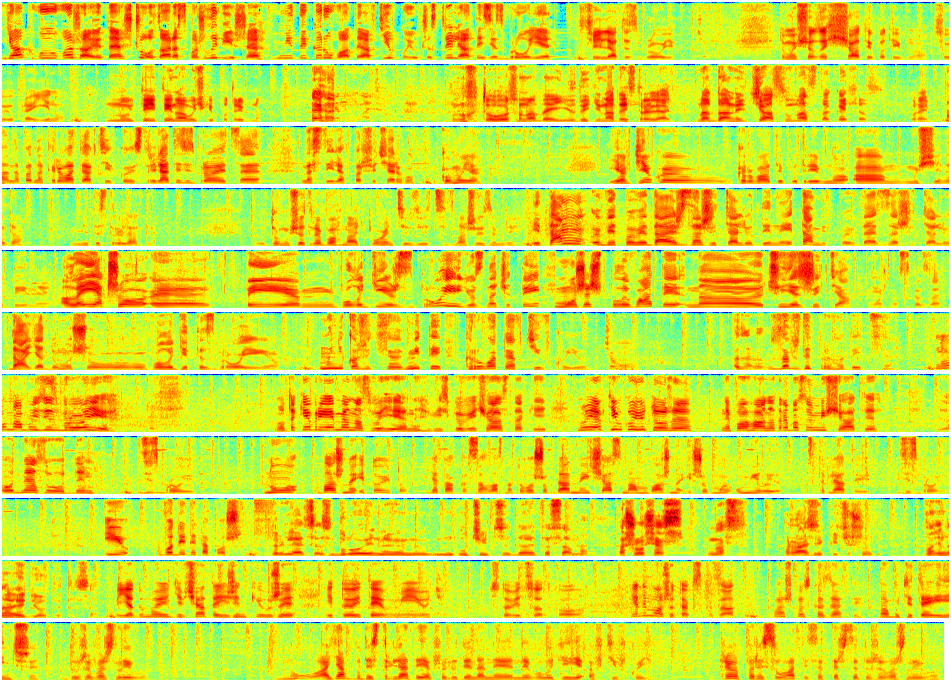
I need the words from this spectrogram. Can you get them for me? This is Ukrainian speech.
Як ви вважаєте, що зараз важливіше вміти керувати автівкою чи стріляти зі зброї? Стріляти з зброї. Тому що захищати потрібно свою країну. Ну, йти йти навички потрібно. Ну, того, що треба їздити і треба стріляти. На даний час у нас таке зараз время. А, Напевно, керувати автівкою, стріляти зі зброєю це насилля в першу чергу. Кому як? І автівкою керувати потрібно, а мужчини, так, да, вміти стріляти. Тому що треба гнати поганців звідси з нашої землі. І там відповідаєш за життя людини, і там відповідаєш за життя людини. Але якщо е, ти володієш зброєю, значить ти можеш впливати на чиєсь життя, можна сказати. Да, я думаю, що володіти зброєю. Мені кажеться, вміти керувати автівкою. Чому? Е, Завжди пригодиться. Ну, мабуть, зі зброї. Ну, таке время в нас воєнне, військовий час такий. Ну і автівкою теж непогано, треба суміщати одне з одним. зі зброєю. Ну, важно і то, і то. Я так согласна. Того, що в даний час нам важно і щоб ми вміли стріляти зі зброї. І водити також. Стрелять со зброї, наверное, учиться, да, это самое. А що, зараз у нас праздники чи що? Війна йде, це саме. Я думаю, дівчата і жінки вже і то, і те вміють стовідсотково. Я не можу так сказати. Важко сказати. Мабуть, і те, і інше дуже важливо. Ну, а як буде стріляти, якщо людина не, не володіє автівкою? Треба пересуватися, теж це дуже важливо.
